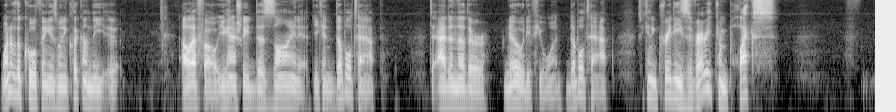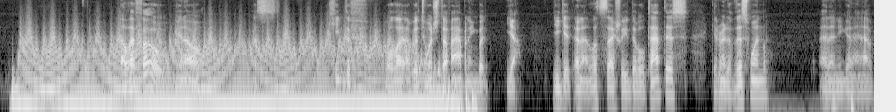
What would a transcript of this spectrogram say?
One of the cool things is when you click on the uh, LFO, you can actually design it. You can double tap to add another node if you want, double tap. So you can create these very complex LFO, you know. Let's keep the, well, I've got too much stuff happening, but yeah. You get, and uh, let's actually double tap this, get rid of this one, and then you're going to have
